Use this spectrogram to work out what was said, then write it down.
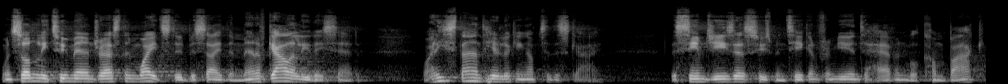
When suddenly two men dressed in white stood beside them. Men of Galilee, they said, Why do you stand here looking up to the sky? The same Jesus who's been taken from you into heaven will come back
